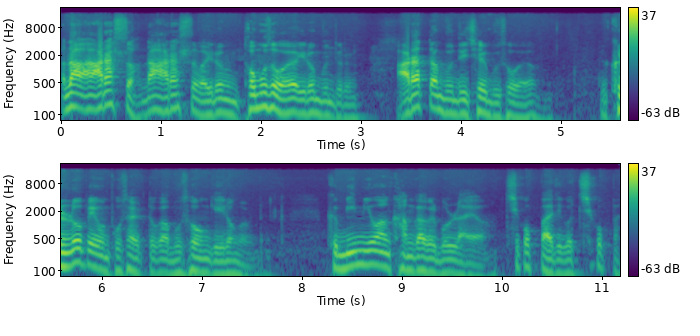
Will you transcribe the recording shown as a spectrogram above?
나 알았어. 나 알았어. 막 이러면 더 무서워요. 이런 분들은. 알았던 분들이 제일 무서워요. 글로 배운 보살도가 무서운 게 이런 겁니다. 그 미묘한 감각을 몰라요. 치고 빠지고 치고 빠.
